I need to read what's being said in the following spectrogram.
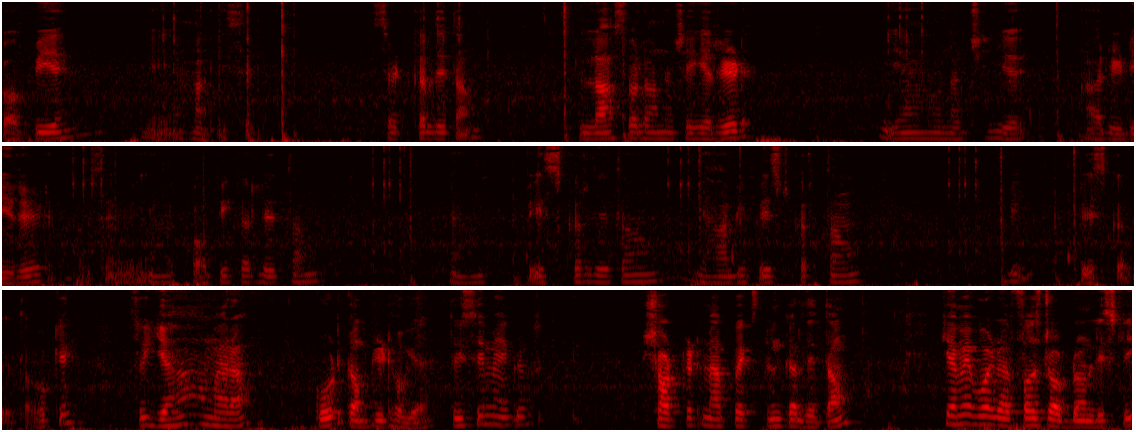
copy है. यहाँ इसे सेट कर देता हूँ. लास्ट वाला होना चाहिए रेड यहाँ होना चाहिए आर ई डी रेड उसे मैं यहाँ कॉपी कर लेता हूँ. यहाँ पेस्ट कर देता हूँ. यहाँ भी पेस्ट करता हूँ. भी पेस्ट कर देता हूँ ओके सो यहाँ हमारा कोड कंप्लीट हो गया तो इसे मैं एक शॉर्टकट में आपको एक्सप्लेन कर देता हूँ कि हमें वो फ़र्स्ट ड्रॉप डाउन लिस्ट ली,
